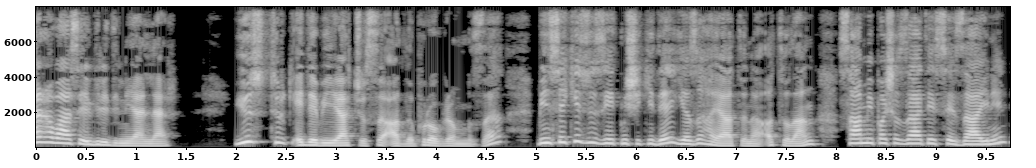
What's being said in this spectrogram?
Merhaba sevgili dinleyenler. 100 Türk Edebiyatçısı adlı programımıza 1872'de yazı hayatına atılan Sami Paşazade Sezai'nin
